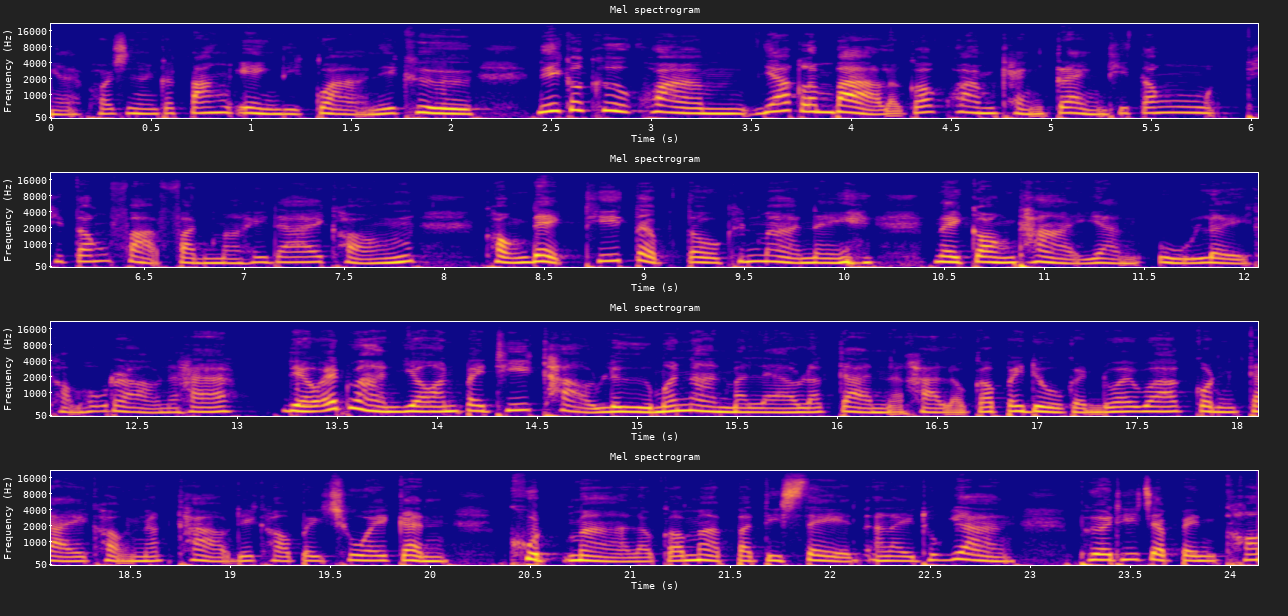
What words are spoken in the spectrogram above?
ไงเพราะฉะนั้นก็ตั้งเองดีกว่านี่คือ นี่ก็คือความยากลำบากแล้วก็ความแข็งแกร่งที่ต้องที่ต้องฝ่าฟันมาให้ได้ของของเด็กที่เติบโตขึ้นมาในในกองถ่ายอย่างอู๋เลยของพวกเรานะคะ เดี๋ยวเอ็ดวานย้อนไปที่ข่าวลือเมื่อนานมาแล้วละกันนะคะ แล้วก็ไปดูกันด้วยว่ากลไกของนักข่าวที่เขาไปช่วยกันขุดมาแล้วก็มาปฏิเสธอะไรทุกอย่าง เพื่อที่จะเป็นข้อ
